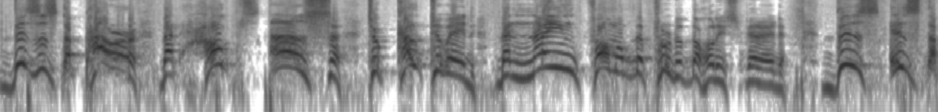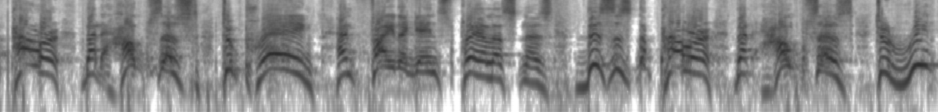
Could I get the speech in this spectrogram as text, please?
This is the power that helps us to cultivate the nine form of the fruit of the Holy Spirit. This is the power that helps us to pray and fight against prayerlessness. This is the power that helps us to read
